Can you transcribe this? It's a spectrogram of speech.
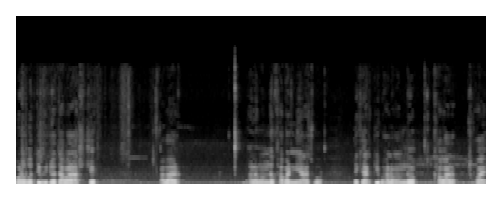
পরবর্তী ভিডিওতে আবার আসছি। আবার ভালো মন্দ খাবার নিয়ে আসব। দেখি আর কি ভালো মন্দ খাবার হয়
